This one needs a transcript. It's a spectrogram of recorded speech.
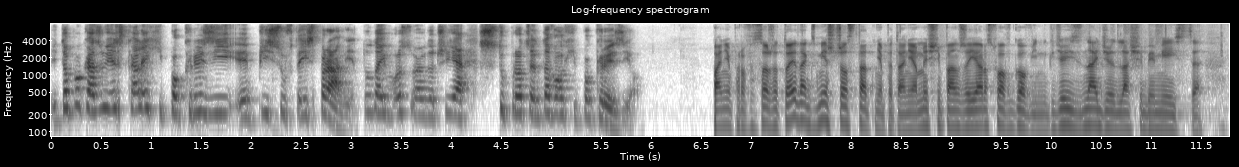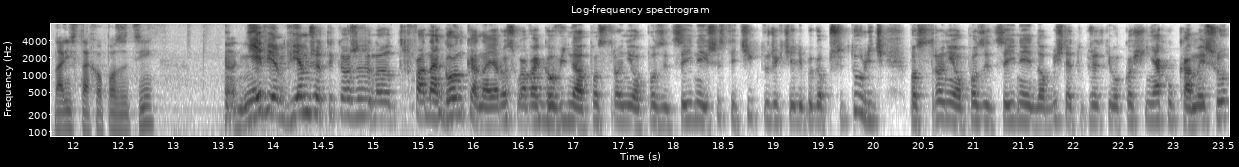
I to pokazuje skalę hipokryzji e, PiSu w tej sprawie. Tutaj po prostu mamy do czynienia z stuprocentową hipokryzją. Panie profesorze, to jednak zmieszczę ostatnie pytanie. A Myśli pan, że Jarosław Gowin gdzieś znajdzie dla siebie miejsce na listach opozycji? Nie wiem, wiem, że tylko, że no, trwa nagonka na Jarosława Gowina po stronie opozycyjnej. Wszyscy ci, którzy chcieliby go przytulić po stronie opozycyjnej, no myślę tu przede wszystkim o Kosiniaku Kamyszu,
